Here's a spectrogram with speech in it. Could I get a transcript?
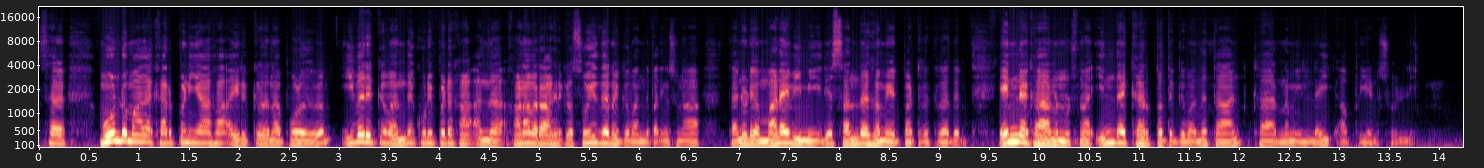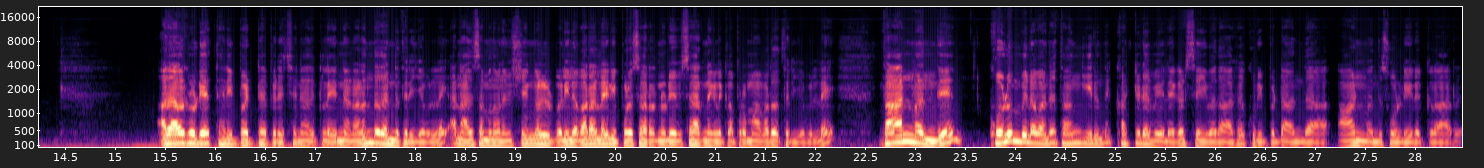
ச மூன்று மாத கர்ப்பிணியாக இருக்கிறதுன பொழுது இவருக்கு வந்து குறிப்பிட்ட அந்த கணவராக இருக்கிற சுயிதனுக்கு வந்து பார்த்தீங்கன்னு சொன்னால் தன்னுடைய மனைவி மீது சந்தேகம் ஏற்பட்டிருக்கிறது. என்ன காரணம்னு சொன்னால் இந்த கற்பத்துக்கு வந்து தான் காரணம் இல்லை அப்படின்னு சொல்லி. அது அவர்களுடைய தனிப்பட்ட பிரச்சனை. அதுக்குள்ள என்ன நடந்ததுன்னு தெரியவில்லை. ஆனால் அது சம்பந்தமான விஷயங்கள் வெளியில் வரலை. நீ போலீசாரனுடைய விசாரணைகளுக்கு அப்புறமா வர தெரியவில்லை. தான் வந்து கொழும்பில் வந்து தங்கியிருந்து கட்டிட வேலைகள் செய்வதாக குறிப்பிட்ட அந்த ஆண் வந்து சொல்லியிருக்கிறார்.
